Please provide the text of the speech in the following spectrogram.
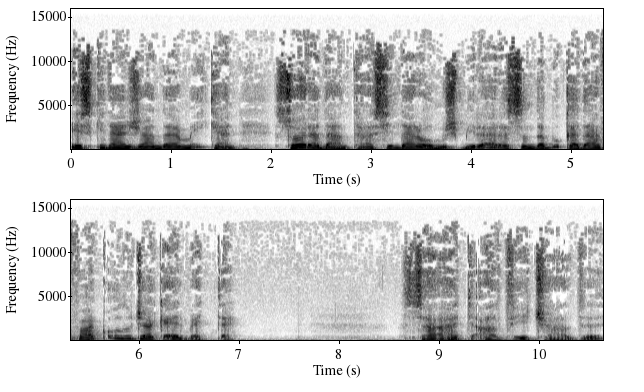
eskiden jandarmayken sonradan tahsildar olmuş biri arasında bu kadar fark olacak elbette. Saat altıyı çaldı,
